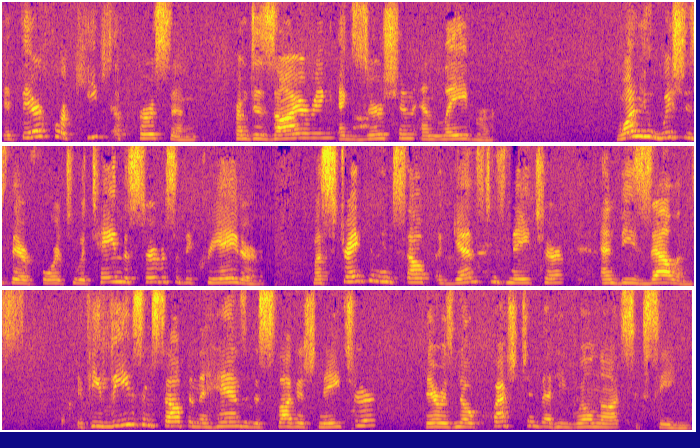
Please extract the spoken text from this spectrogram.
It therefore keeps a person from desiring exertion and labor. One who wishes, therefore, to attain the service of the Creator must strengthen himself against his nature and be zealous. If he leaves himself in the hands of his sluggish nature, there is no question that he will not succeed.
